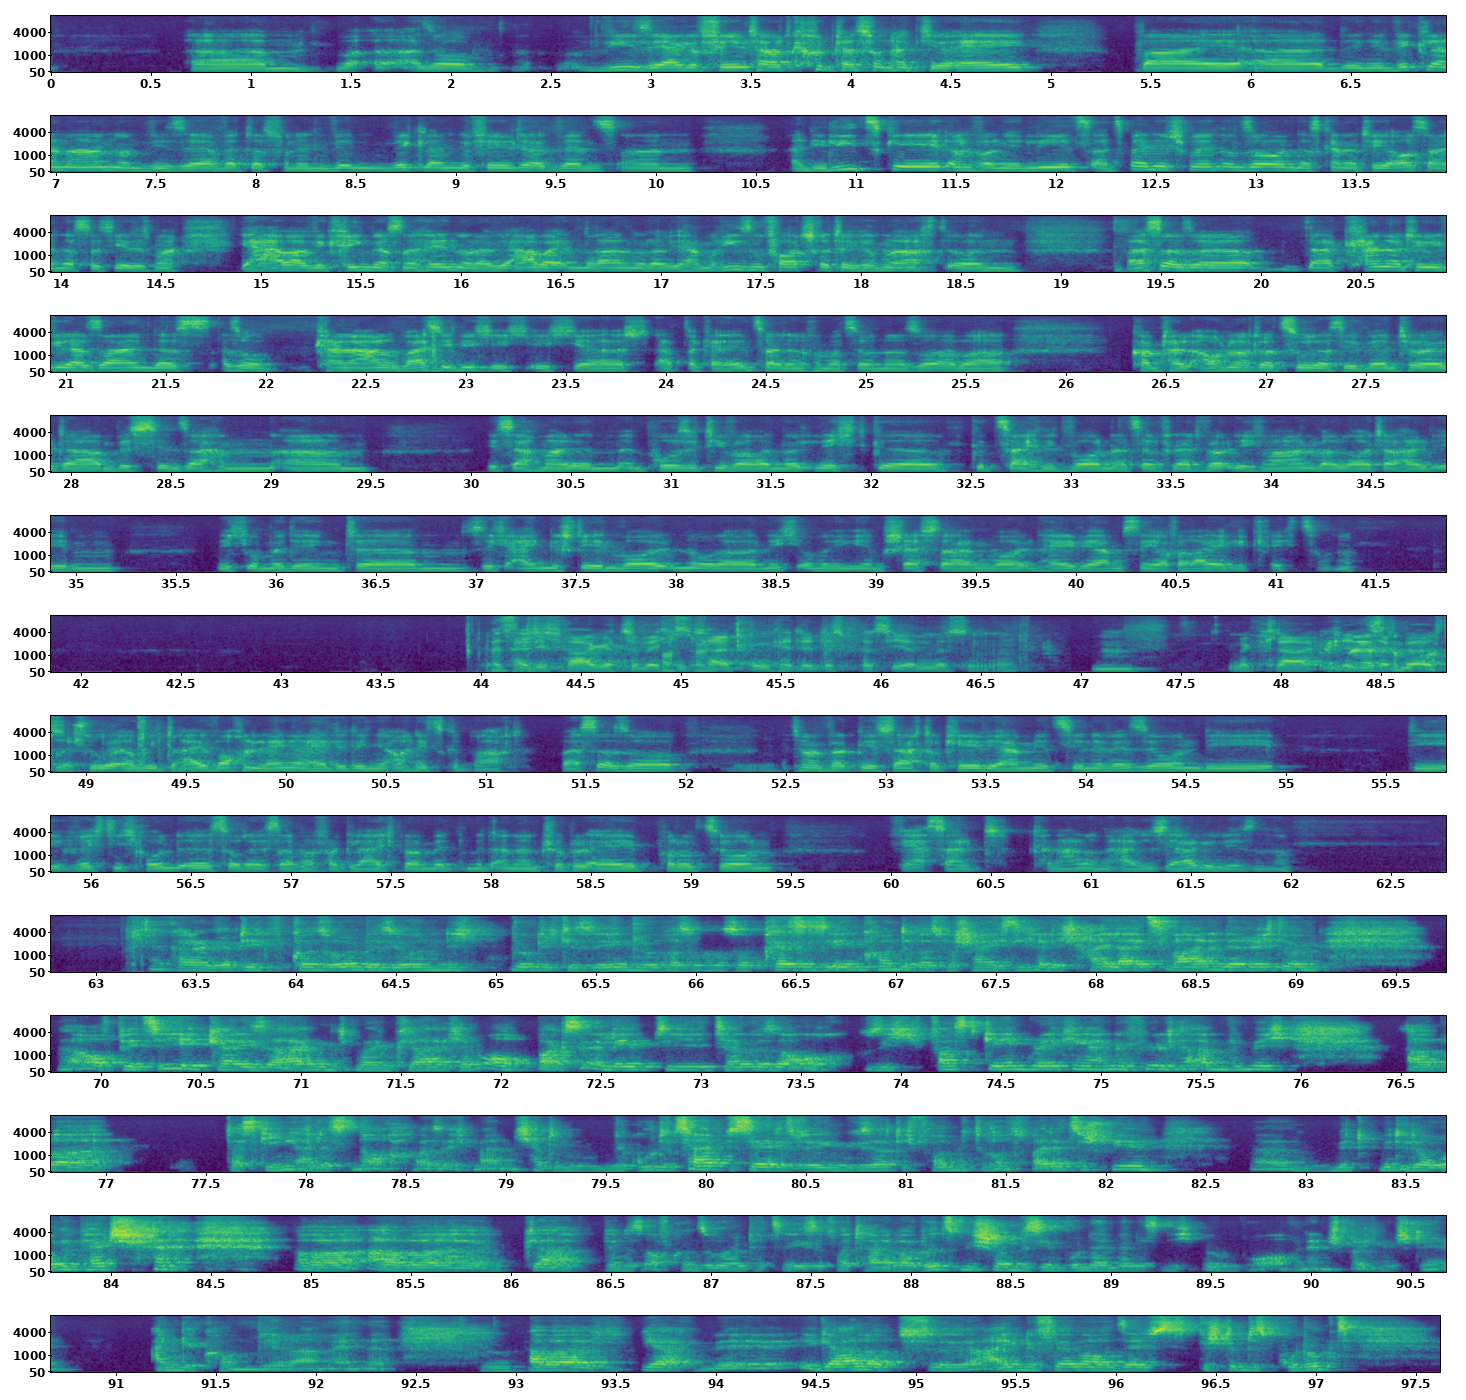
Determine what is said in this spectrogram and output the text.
ähm, also wie sehr gefiltert kommt das von der QA bei äh, den Entwicklern an und wie sehr wird das von den Entwicklern gefiltert, wenn es an an die Leads geht und von den Leads ans Management und so. Und das kann natürlich auch sein, dass das jedes Mal, ja, aber wir kriegen das noch hin oder wir arbeiten dran oder wir haben Riesenfortschritte gemacht und Weißt du, also da kann natürlich wieder sein, dass, also keine Ahnung, weiß ich nicht, ich, ich äh, habe da keine Insider-Informationen oder so, aber kommt halt auch noch dazu, dass eventuell da ein bisschen Sachen, ähm, ich sag mal, im, im positiveren Licht ge, gezeichnet worden, als sie vielleicht wirklich waren, weil Leute halt eben nicht unbedingt ähm, sich eingestehen wollten oder nicht unbedingt ihrem Chef sagen wollten, hey, wir haben es nicht auf die Reihe gekriegt. So, ne? Das ist halt die Frage, zu welchem Zeitpunkt hätte das passieren müssen. Ne? Hm. Na klar, ich meine, das kommt auch dazu, irgendwie drei Wochen länger hätte den ja auch nichts gebracht. Weißt du, also, mhm. dass man wirklich sagt, okay, wir haben jetzt hier eine Version, die, die richtig rund ist oder ich sag mal vergleichbar mit, mit anderen AAA-Produktionen, wäre es halt, keine Ahnung, ein halbes Jahr gewesen. Ne? Ja, ich habe die Konsolenversion nicht wirklich gesehen, nur was man aus der Presse sehen konnte, was wahrscheinlich sicherlich Highlights waren in der Richtung. Auf PC kann ich sagen, ich meine, klar, ich habe auch Bugs erlebt, die teilweise auch sich fast Game-Breaking angefühlt haben für mich. Aber das ging alles noch. Also ich meine, ich hatte eine gute Zeit bisher, deswegen, wie gesagt, ich freue mich darauf, weiterzuspielen, äh, mit, mit oder ohne Patch. aber klar, wenn es auf Konsolen tatsächlich so fatal war, würde es mich schon ein bisschen wundern, wenn es nicht irgendwo auf den entsprechenden Stellen angekommen wäre am Ende. Ja. Aber ja, egal ob äh, eigene Firma und selbstbestimmtes Produkt,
